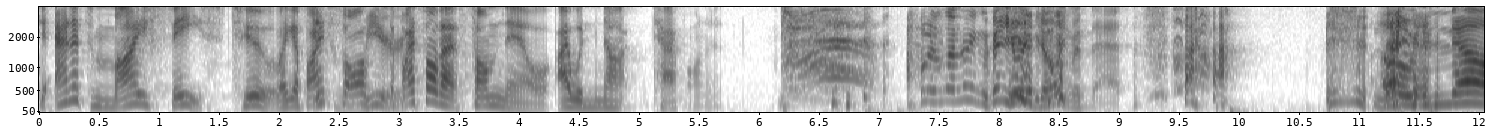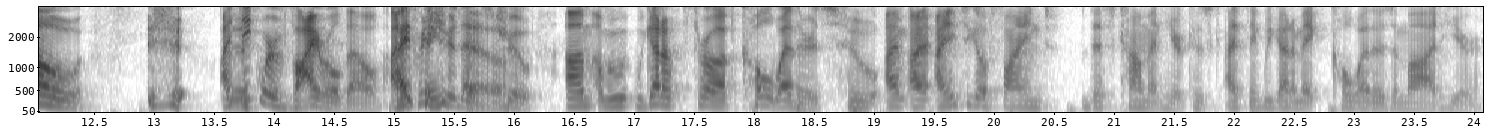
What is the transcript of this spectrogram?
Yeah, and it's my face too. Like if I saw weird. if I saw that thumbnail, I would not tap on it. I was wondering where you were going with that. oh no! I think we're viral though. I'm I pretty sure that's so. true. Um, we, we got to throw up Cole Weathers, who I'm, I I need to go find this comment here because I think we got to make Cole Weathers a mod here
